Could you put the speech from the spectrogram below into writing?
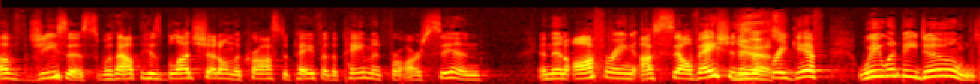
of Jesus, without his blood shed on the cross to pay for the payment for our sin, and then offering us salvation as a free gift, we would be doomed.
